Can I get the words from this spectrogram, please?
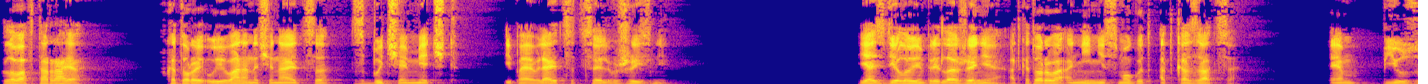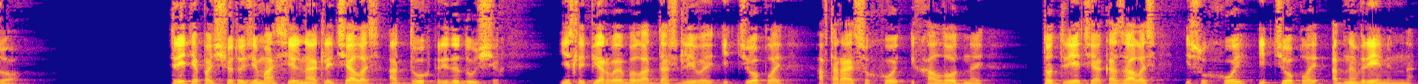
Глава вторая, в которой у Ивана начинается сбыча мечт и появляется цель в жизни. Я сделаю им предложение, от которого они не смогут отказаться. М. Пьюзо Третья по счету зима сильно отличалась от двух предыдущих. Если первая была дождливой и теплой, а вторая сухой и холодной, то третья оказалась и сухой, и теплой одновременно.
